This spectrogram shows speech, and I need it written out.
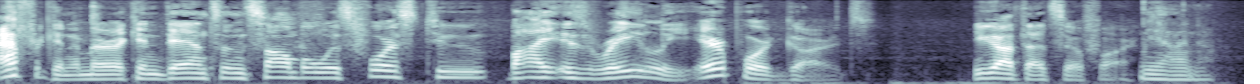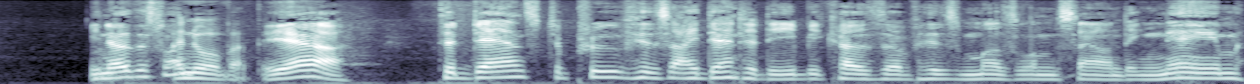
African American dance ensemble was forced to by Israeli airport guards. You got that so far. Yeah, I know. You know this one? I know about that. Yeah. To dance to prove his identity because of his Muslim sounding name,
